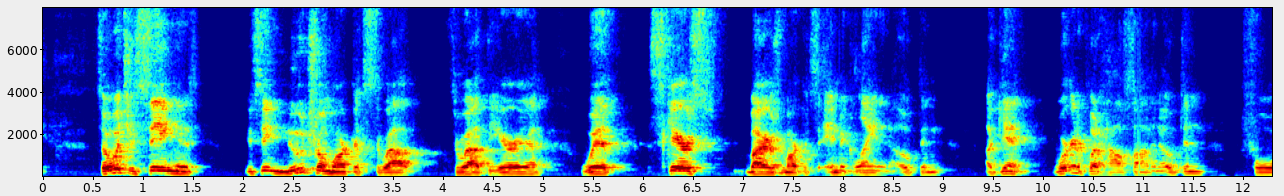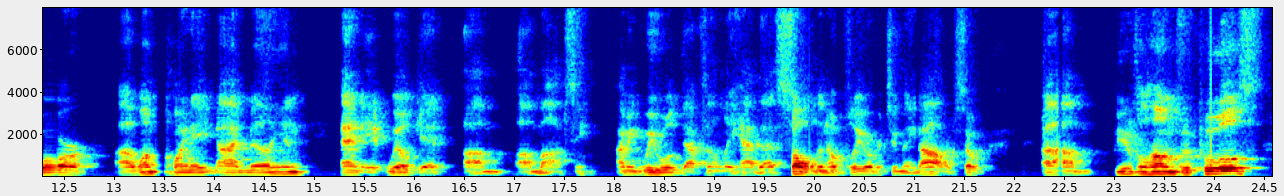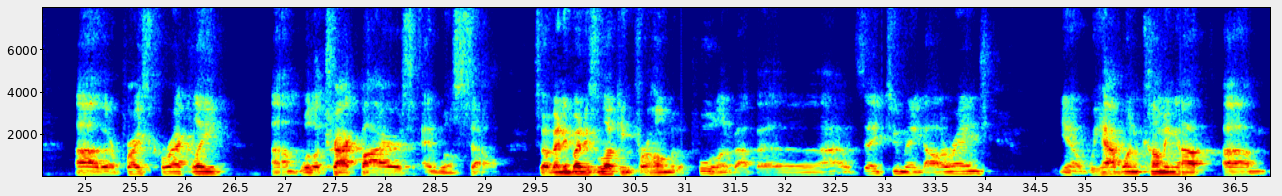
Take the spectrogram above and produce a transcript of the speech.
So what you're seeing is you're seeing neutral markets throughout throughout the area with scarce buyers markets in McLean and Oakton. Again, we're going to put a house on in Oakton for uh, 1.89 million and it will get um, a mob scene. I mean, we will definitely have that sold and hopefully over $2 million. So um, beautiful homes with pools uh, that are priced correctly um, will attract buyers and will sell. So if anybody's looking for a home with a pool in about the, I would say $2 million range, you know, we have one coming up. Um,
